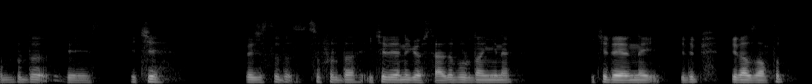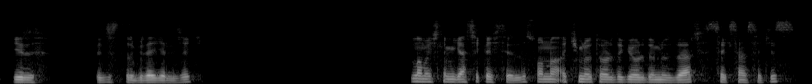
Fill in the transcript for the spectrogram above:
Burada 2 e, register 0'da 2 değerini gösterdi. Buradan yine 2 değerine gidip bir azaltıp 1 register 1'e gelecek. Toplama işlemi gerçekleştirildi. Sonra akümülatörde gördüğümüz değer 88.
